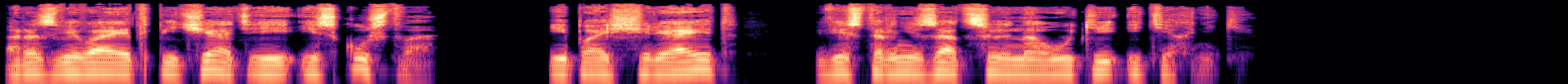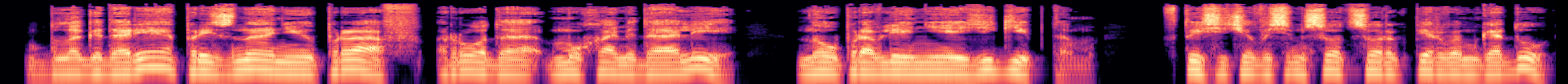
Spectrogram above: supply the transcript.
развивает печать и искусство и поощряет вестернизацию науки и техники. Благодаря признанию прав рода Мухаммеда Али на управление Египтом в 1841 году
